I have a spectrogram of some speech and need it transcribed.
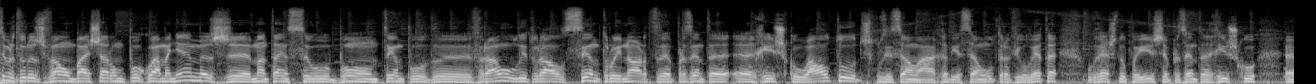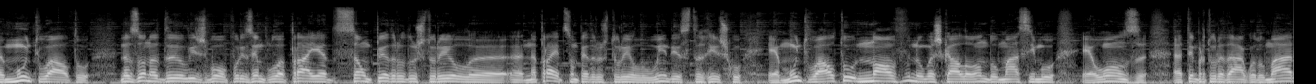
temperaturas vão baixar um pouco amanhã, mas eh, mantém-se o bom tempo de verão. O litoral centro e norte apresenta risco alto de exposição à radiação ultravioleta. O resto do país apresenta risco eh, muito alto. Na zona de Lisboa, por exemplo, a praia de São Pedro do Estoril, eh, na praia de São Pedro do Estoril, o índice de risco é muito alto, 9, numa escala onde o máximo é 11. A temperatura da água do mar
